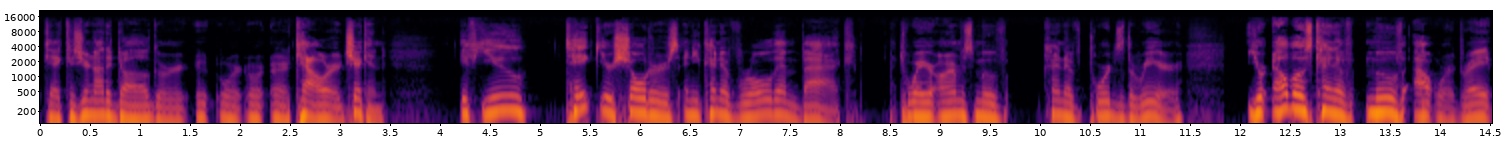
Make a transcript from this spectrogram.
okay, because you're not a dog or, or or, or a cow or a chicken, if you take your shoulders and you kind of roll them back to where your arms move kind of towards the rear, your elbows kind of move outward, right?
